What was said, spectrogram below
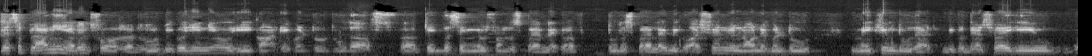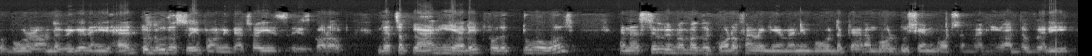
that's a plan he had it for uh, because he knew he can't able to do the uh, take the single from the square leg uh, to the square leg because Ashwin will not able to make him do that because that's why he uh, bowled around the wicket and he had to do the sweep only. That's why he's he's got out. That's a plan he had it for the two overs. And I still remember the quarterfinal game when he bowled the carom ball to Shane Watson when he had the very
